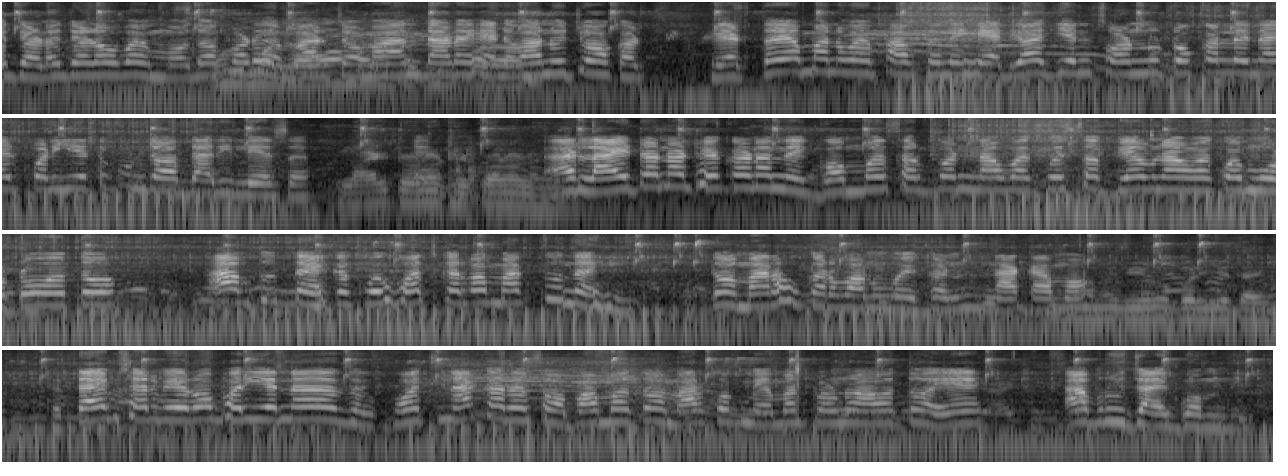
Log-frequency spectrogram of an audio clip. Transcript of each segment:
જણો જણો હોય મોદો પડે. મારે ચોમાન દાડે હેડવાનું ચોકટ. હેડતોય અમને હોય ફાવશે નહીં. હેડવા જઈને સોનનું ટોકન લઈને આવીને પડીએ તો કોણ જવાબદારી લેશે? લાઇટોનો ઠેકાણો નહીં. આ લાઇટોનો ઠેકાણો નહીં. ગામમાં સરપંચ ના હોય કોઈ સભ્ય ના હોય કોઈ મોટો હોય તો આવતું જ નહીં કે કોઈ હોચ કરવા માંગતું નહીં. તો અમારે શું કરવાનું હોય કણ નાકામાં? ટાઈમસર વેરો ભરીએ ને હોચ ના કરે સોફામાં તો અમારે કોઈક મહેમાન પણ આવે તો એ આબરું જાય ગમની.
